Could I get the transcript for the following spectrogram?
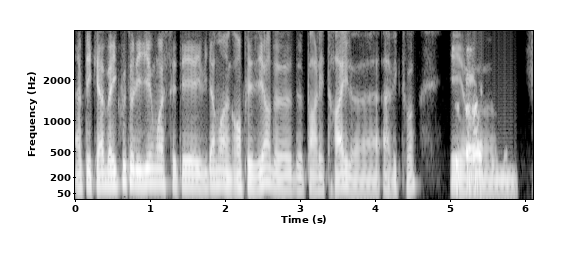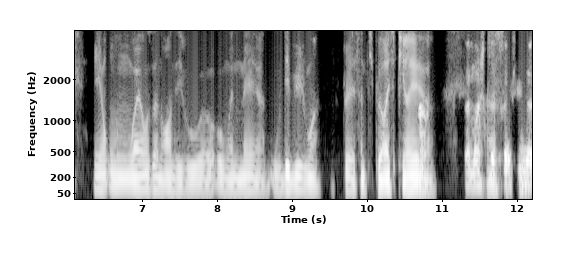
Impeccable. Bah, écoute, Olivier, moi, c'était évidemment un grand plaisir de, de parler trail euh, avec toi. Et, euh, et on, ouais, on se donne rendez-vous euh, au mois de mai ou début juin. Je te laisse un petit peu respirer. Ah. Bah, moi, je te souhaite une,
